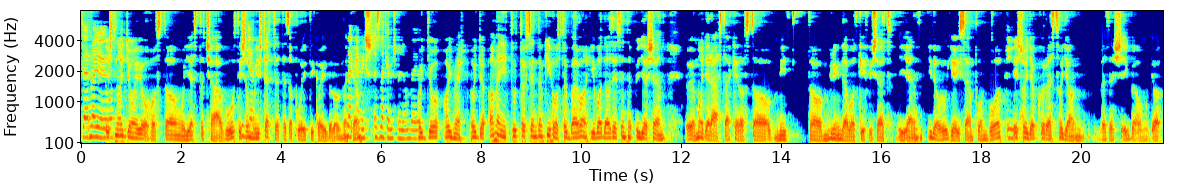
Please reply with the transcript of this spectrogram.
karakter, nagyon jó. és nagyon jól hozta amúgy ezt a csávót, és Igen. amúgy is tetszett ez a politikai dolog nekem nekem is, ez nekem is nagyon bejött. hogy, jó, hogy, meg, hogy amennyit tudtak, szerintem kihoztak, bár van hiba, de azért szerintem ügyesen ö, magyarázták el azt, a, mit a Grindelwald képviselt ilyen ideológiai szempontból, Így és hogy akkor ezt hogyan vezessék be amúgy a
